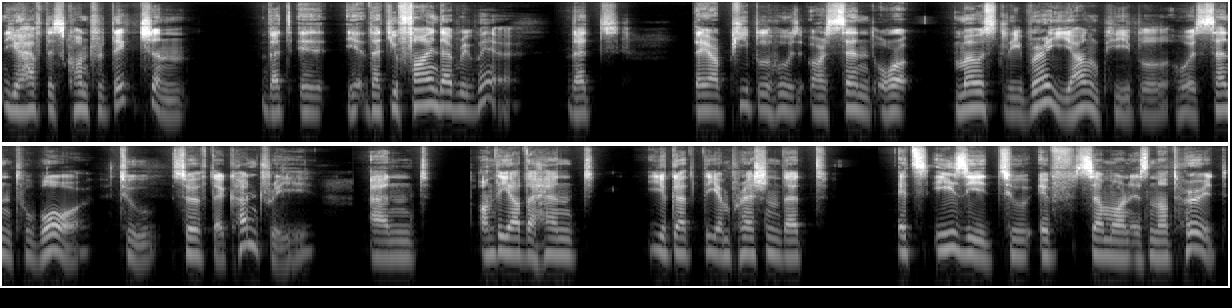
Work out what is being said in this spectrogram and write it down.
you have this contradiction that i- i- that you find everywhere. That they are people who are sent, or mostly very young people who are sent to war to serve their country, and on the other hand, you get the impression that it's easy to, if someone is not hurt,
